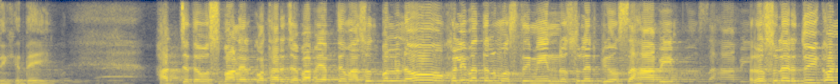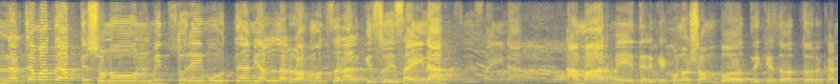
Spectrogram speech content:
লিখে দেই। হাজ্জাতে ওসমানের কথার জবাবে আব্দে মাসুদ বললেন, ও খলিফাতুল মুসলিমিন, রসুলের প্রিয় সাহাবী, রসুলের দুই কন্যার জামাতে আপনি শুনুন, মৃত্যুর এই মুহূর্তে আমি আল্লাহর রহমত আর কিছুই চাই না। আমার মেয়েদেরকে কোনো সম্পদ লিখে দেওয়ার দরকার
